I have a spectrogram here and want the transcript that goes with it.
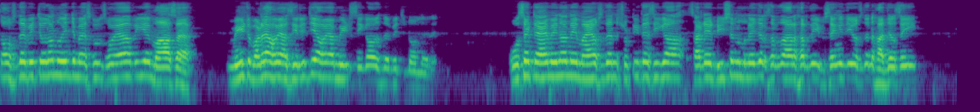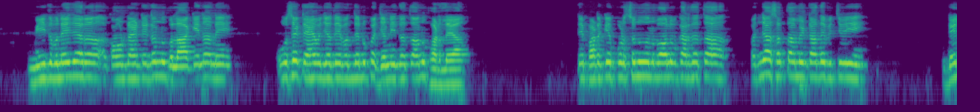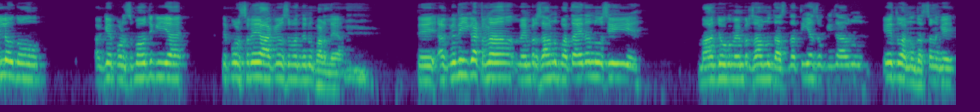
ਤਾਂ ਉਸ ਦੇ ਵਿੱਚ ਉਹਨਾਂ ਨੂੰ ਇੰਜ ਮਹਿਸੂਸ ਹੋਇਆ ਵੀ ਇਹ ਮਾਸ ਹੈ। ਮੀਟ ਬਣਿਆ ਹੋਇਆ ਸੀ, ਰਿੱਝਿਆ ਹੋਇਆ ਮੀਟ ਸੀਗਾ ਉਸ ਦੇ ਵਿੱਚ ਡੋਲੇ ਦੇ। ਉਸੇ ਟਾਈਮ ਇਹਨਾਂ ਨੇ, ਮੈਂ ਉਸ ਦਿਨ ਛੁੱਟੀ ਤੇ ਸੀਗਾ, ਸਾਡੇ ਐਡੀਸ਼ਨਲ ਮੈਨੇਜਰ ਸਰਦਾਰ ਹਰਦੀਪ ਸਿੰਘ ਜੀ ਉਸ ਦਿਨ ਹਾਜ਼ਰ ਸੀ। ਮੀਤ ਮੈਨੇਜਰ ਅਕਾਊਂਟੈਂਟ ਇਹਨਾਂ ਨੂੰ ਬੁਲਾ ਕੇ ਇਹਨਾਂ ਨੇ ਉਸੇ ਟਾਈਮ ਜਦ ਇਹ ਬੰਦੇ ਨੂੰ ਭੱਜਣ ਨਹੀਂ ਦਿੱਤਾ, ਉਹਨੂੰ ਫੜ ਲਿਆ। ਤੇ ਫੜ ਕੇ ਪੁਲਿਸ ਨੂੰ ਇਨਵੋਲਵ ਕਰ ਦਿੱਤਾ। 5-7 ਮਿੰਟਾਂ ਦੇ ਵਿੱਚ ਵੀ ਡੇਲੋ ਤੋਂ ਅੱਗੇ ਪੁਲਿਸ ਪਹੁੰਚ ਗਈ ਹੈ ਤੇ ਪੁਲਿਸ ਨੇ ਆ ਕੇ ਉਸ ਬੰਦੇ ਨੂੰ ਫੜ ਲਿਆ। ਤੇ ਅਗਲੀ ਘਟਨਾ ਮੈਂਬਰ ਸਾਹਿਬ ਨੂੰ ਪਤਾ ਇਹਨਾਂ ਨੂੰ ਅਸੀਂ ਮਾਨਯੋਗ ਮੈਂਬਰ ਸਾਹਿਬ ਨੂੰ ਦੱਸ ਦਿੱਤੀ ਹੈ ਸੁੱਕੀ ਸਾਹਿਬ ਨੂੰ ਇਹ ਤੁਹਾਨੂੰ ਦੱਸਣਗੇ।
